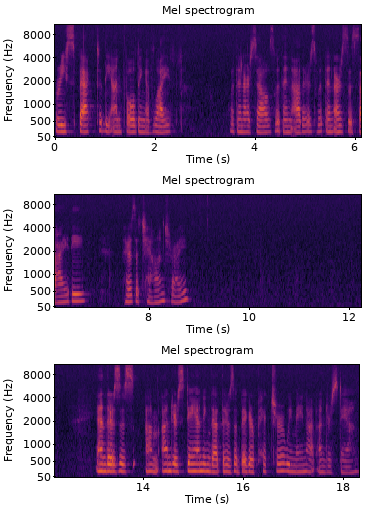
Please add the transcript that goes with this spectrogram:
respect the unfolding of life within ourselves, within others, within our society. There's a challenge, right? And there's this um, understanding that there's a bigger picture we may not understand.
